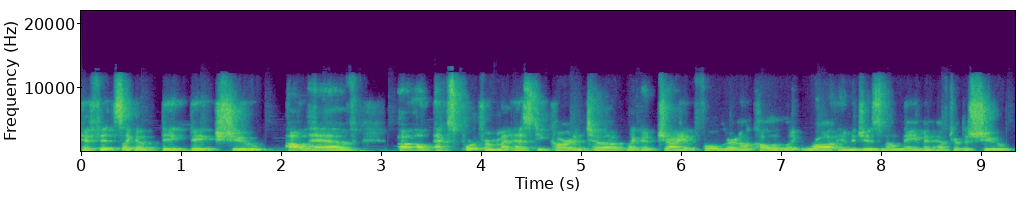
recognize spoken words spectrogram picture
if it's like a big big shoot, I'll have uh, I'll export from my SD card into like a giant folder and I'll call it like raw images and I'll name it after the shoe.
